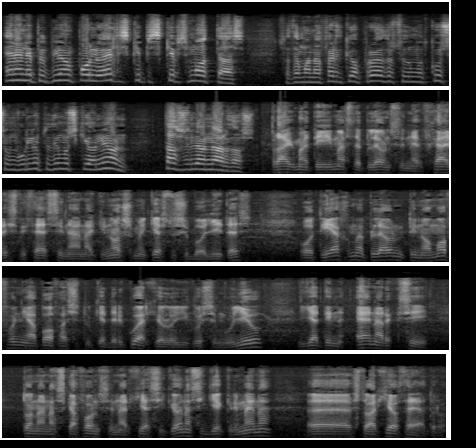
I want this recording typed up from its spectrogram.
έναν επιπλέον πόλο έλξη και επισκεψιμότητας. Στο θέμα αναφέρθηκε ο πρόεδρος του Δημοτικού Συμβουλίου του Δήμου Σκιονίων, Τάσος Λεωνάρδος. Πράγματι είμαστε πλέον στην ευχάριστη θέση να ανακοινώσουμε και στους συμπολίτες ότι έχουμε πλέον την ομόφωνη απόφαση του Κεντρικού Αρχαιολογικού Συμβουλίου για την έναρξη των ανασκαφών στην αρχαία Σικιώνα, συγκεκριμένα ε, στο Αρχαίο Θέατρο.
